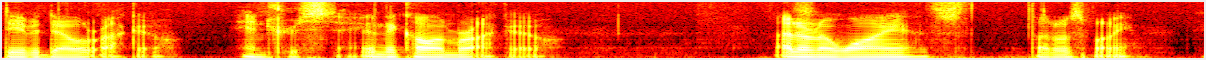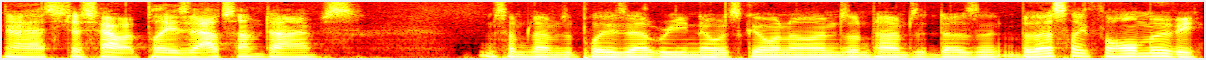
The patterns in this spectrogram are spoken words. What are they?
David Della Rocco, Interesting. and they call him Rocco. I don't know why. I just thought it was funny. No, that's just how it plays out sometimes. Sometimes it plays out where you know what's going on, sometimes it doesn't. But that's like the whole movie.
